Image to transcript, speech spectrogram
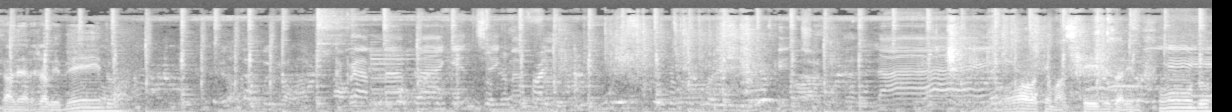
Galera já bebendo. Tem umas redes ali no fundo.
